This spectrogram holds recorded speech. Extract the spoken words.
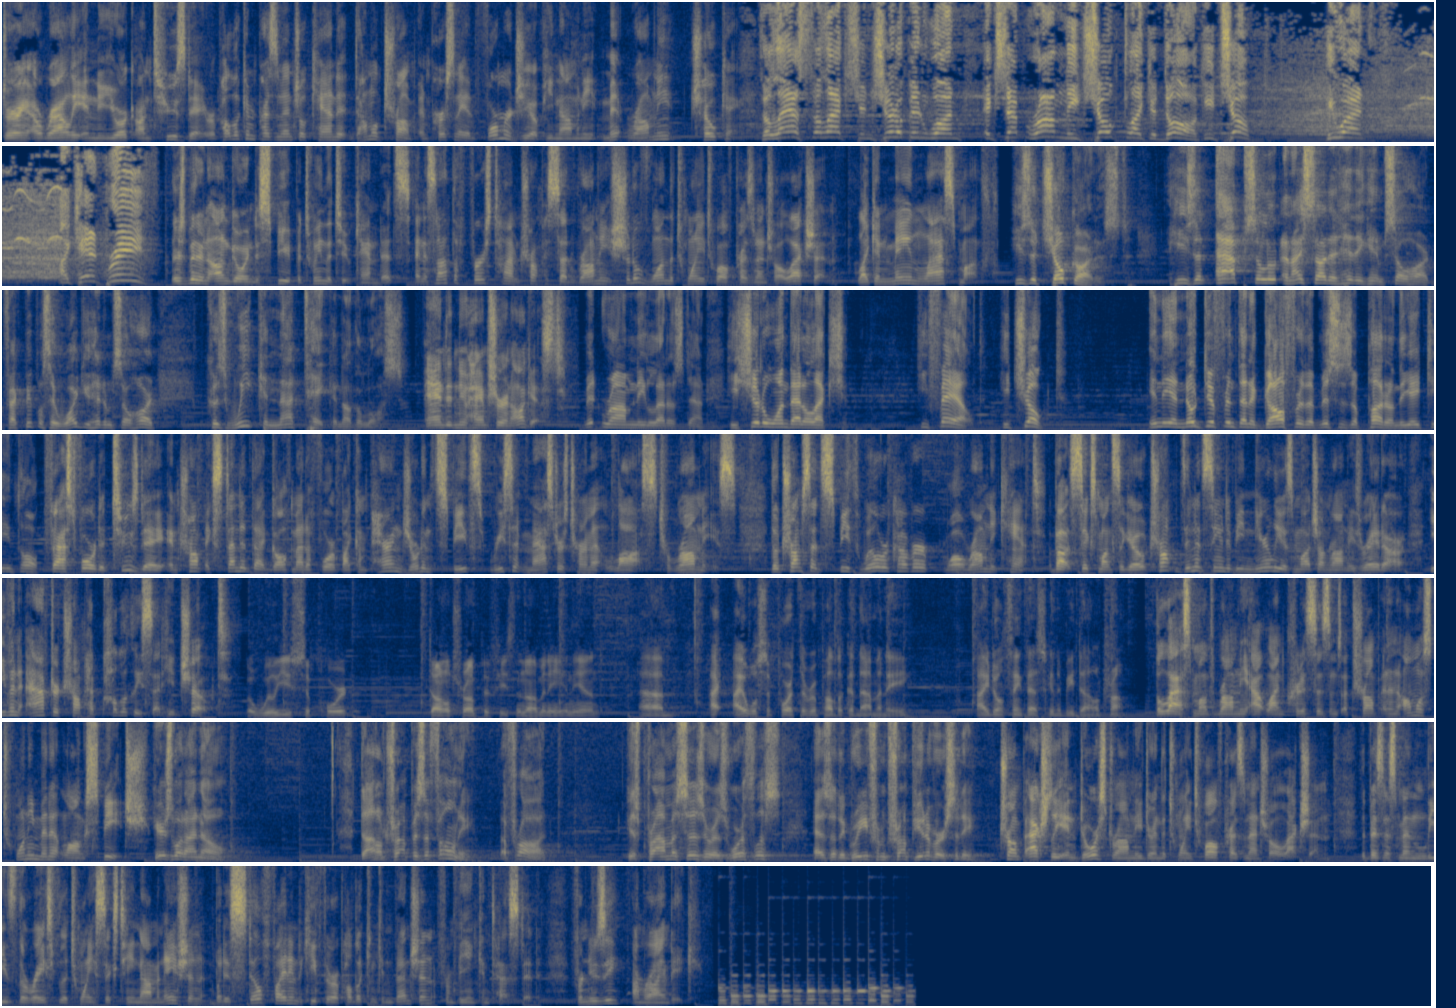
During a rally in New York on Tuesday, Republican presidential candidate Donald Trump impersonated former GOP nominee Mitt Romney choking. The last election should have been won, except Romney choked like a dog. He choked. He went, I can't breathe. There's been an ongoing dispute between the two candidates, and it's not the first time Trump has said Romney should have won the 2012 presidential election, like in Maine last month. He's a choke artist. He's an absolute, and I started hitting him so hard. In fact, people say, Why'd you hit him so hard? Because we cannot take another loss. And in New Hampshire in August. Mitt Romney let us down. He should have won that election. He failed. He choked. In the end, no different than a golfer that misses a putt on the 18th hole. Fast forward to Tuesday, and Trump extended that golf metaphor by comparing Jordan Spieth's recent Masters tournament loss to Romney's. Though Trump said Spieth will recover, while Romney can't. About six months ago, Trump didn't seem to be nearly as much on Romney's radar, even after Trump had publicly said he'd choked. But will you support Donald Trump if he's the nominee in the end? Um, I, I will support the Republican nominee. I don't think that's going to be Donald Trump. But last month, Romney outlined criticisms of Trump in an almost 20 minute long speech. Here's what I know Donald Trump is a phony, a fraud. His promises are as worthless as a degree from Trump University. Trump actually endorsed Romney during the 2012 presidential election. The businessman leads the race for the 2016 nomination, but is still fighting to keep the Republican convention from being contested. For Newsy, I'm Ryan Beek.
